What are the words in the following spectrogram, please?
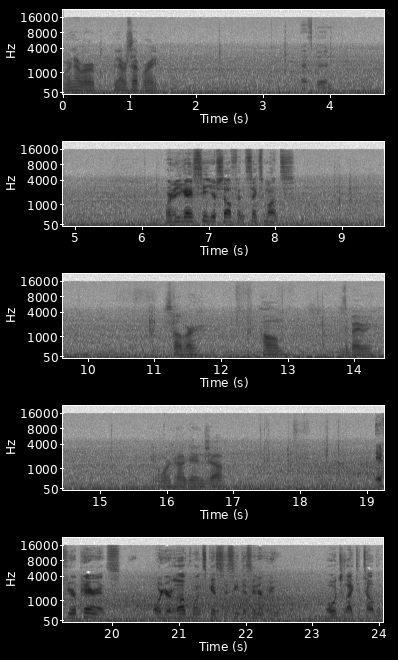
We're never, we never separate. that's good. Where do you guys see yourself in six months? Sober. Home. With the baby. And working on getting a job. If your parents or your loved ones gets to see this interview, what would you like to tell them?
